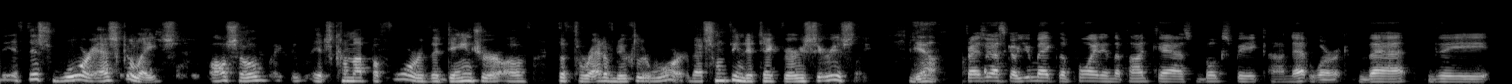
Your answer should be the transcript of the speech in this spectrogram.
if this war escalates, also it's come up before the danger of the threat of nuclear war. That's something to take very seriously. Yeah. Francesco, you make the point in the podcast Book Speak uh, Network that the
